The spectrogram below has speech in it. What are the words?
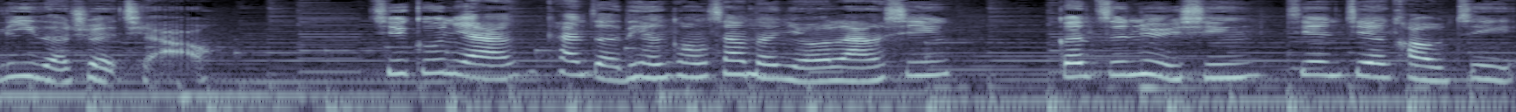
丽的鹊桥。七姑娘看着天空上的牛郎星跟织女星渐渐靠近，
